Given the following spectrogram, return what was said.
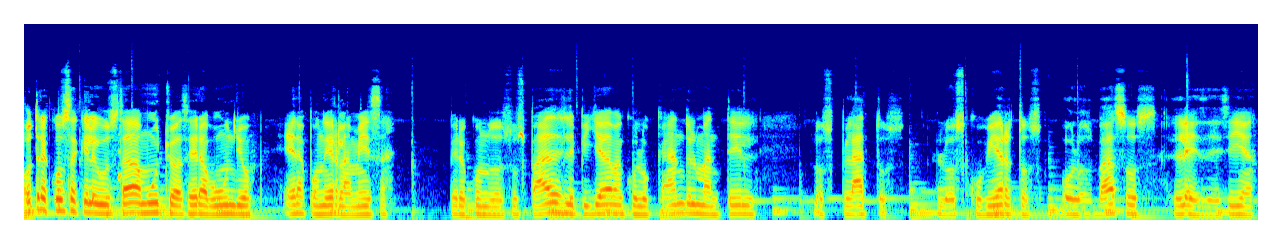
Otra cosa que le gustaba mucho hacer a Bundio era poner la mesa pero cuando sus padres le pillaban colocando el mantel, los platos, los cubiertos o los vasos, les decían,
